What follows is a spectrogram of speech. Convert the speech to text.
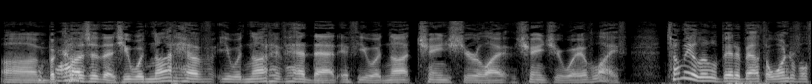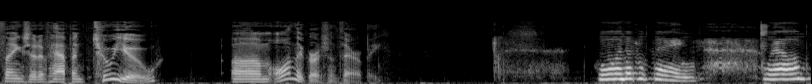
Um, because of this, you would not have you would not have had that if you had not changed your life, changed your way of life. Tell me a little bit about the wonderful things that have happened to you um, on the Gerson therapy. Wonderful things. Well,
